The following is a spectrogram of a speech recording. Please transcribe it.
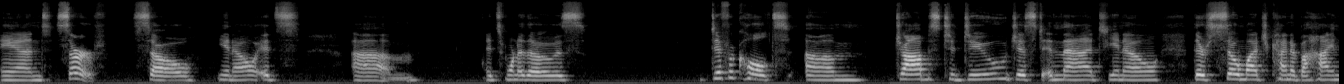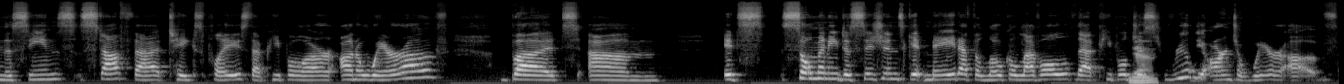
and serve. So you know it's um, it's one of those difficult um, jobs to do just in that you know there's so much kind of behind the scenes stuff that takes place that people are unaware of. But um, it's so many decisions get made at the local level that people Yeah. just really aren't aware of.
